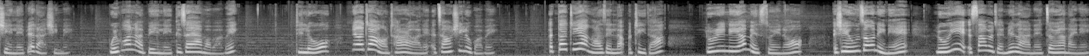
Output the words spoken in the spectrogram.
ရှိရင်လည်းပြက်တာရှိမယ်မွေးဖွားလာပြီးရင်လည်းသိကြရမှာပါပဲ ဒီလိုမျှတအောင်ထားတာကလည်းအကြောင်းရှိလို့ပါပဲအသက်150လောက်အထိသာလူတွေနေရမယ်ဆိုရင်တော့အရင်ဦးဆုံးအနေနဲ့လူကြီးရဲ့အစမတန်မြင့်လာတဲ့ကြုံရနိုင်တယ်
